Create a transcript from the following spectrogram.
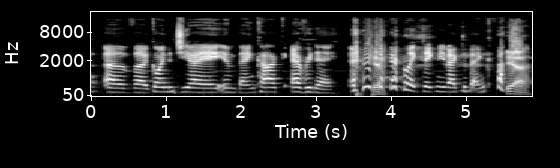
of uh, going to GIA in Bangkok every day, Yeah. like take me back to Bangkok. yeah,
